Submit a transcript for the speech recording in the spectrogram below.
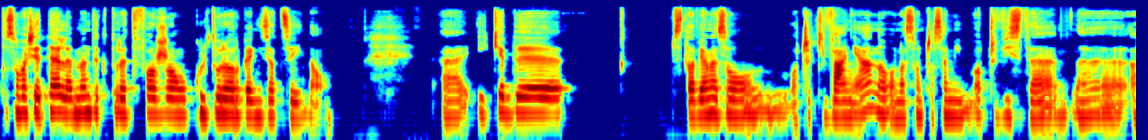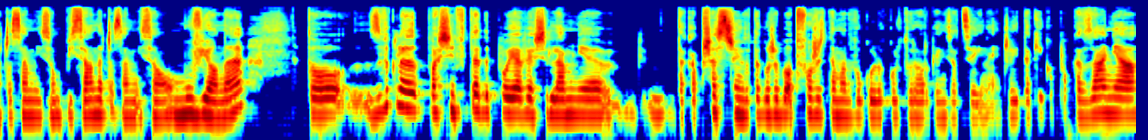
to są właśnie te elementy, które tworzą kulturę organizacyjną. E, I kiedy stawiane są oczekiwania, no one są czasami oczywiste, e, a czasami są pisane, czasami są mówione, to zwykle właśnie wtedy pojawia się dla mnie taka przestrzeń do tego, żeby otworzyć temat w ogóle kultury organizacyjnej, czyli takiego pokazania,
